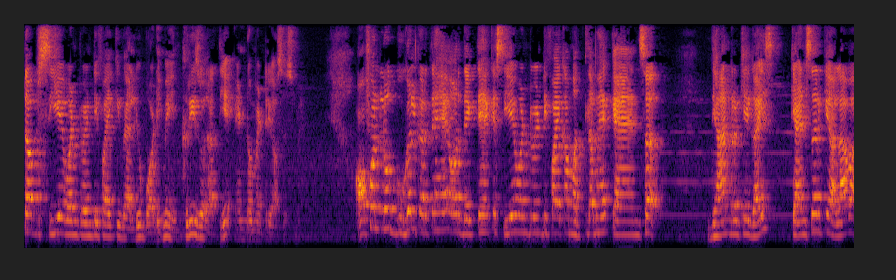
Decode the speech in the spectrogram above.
तब C A one twenty five की वैल्यू बॉडी में इंक्रीज हो जाती है एंडोमेट्रियोसिस में। ऑफन लोग गूगल करते हैं और देखते हैं कि C A one twenty five का मतलब है कैंसर ध्यान रखिए गाइस कैंसर के अलावा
